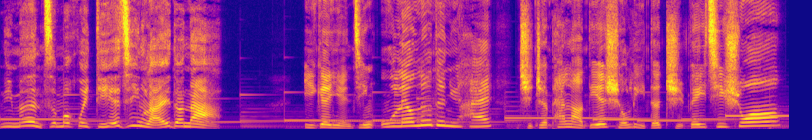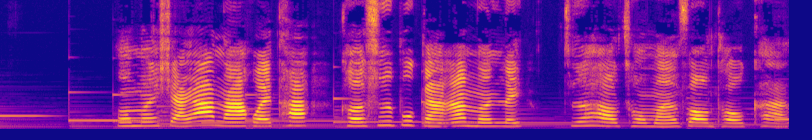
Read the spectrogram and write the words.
你们怎么会跌进来的呢？一个眼睛乌溜溜的女孩指着潘老爹手里的纸飞机说：“我们想要拿回它，可是不敢按门铃，只好从门缝偷看。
